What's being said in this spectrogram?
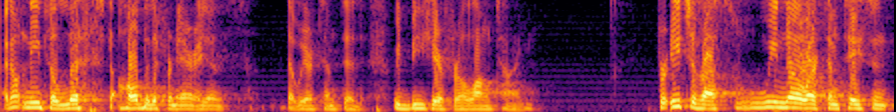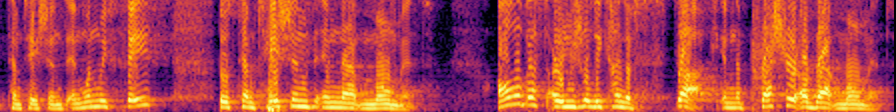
I don't need to list all the different areas that we are tempted. We'd be here for a long time. For each of us, we know our temptation, temptations, and when we face those temptations in that moment, all of us are usually kind of stuck in the pressure of that moment.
